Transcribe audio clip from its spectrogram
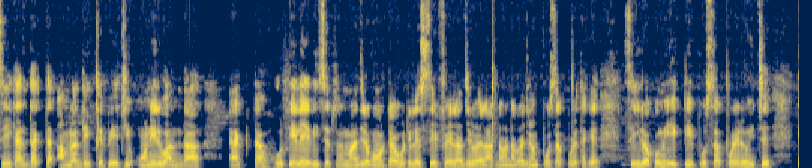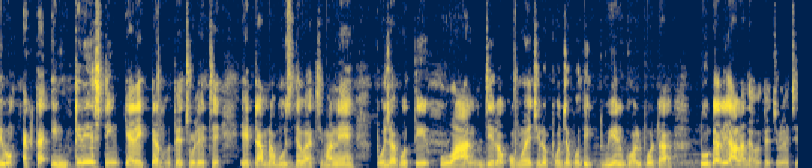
সেইখান থাকতে আমরা দেখতে পেয়েছি অনির্বাণ দা একটা হোটেলে রিসেপশন মানে যেরকম একটা হোটেলের শেফেরা যেভাবে রান্নাবান্না করে, যেরকম পোশাক পরে থাকে, সেই রকমই একটি পোশাক পরে রয়েছে এবং একটা ইন্টারেস্টিং ক্যারেক্টার হতে চলেছে, এটা আমরা বুঝতে পারছি। মানে প্রজাপতি ওয়ান যেরকম হয়েছিল, প্রজাপতি টু এর গল্পটা টোটালি আলাদা হতে চলেছে।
